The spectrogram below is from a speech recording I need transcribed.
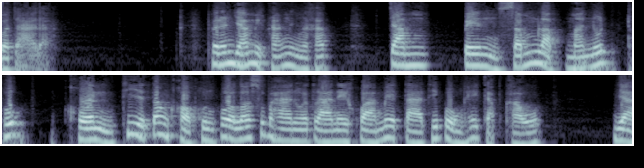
วาตาละเพราะนั้นย้ำอีกครั้งหนึ่งนะครับจำเป็นสำหรับมนุษย์ทุก คนที่จะต้องขอบคุณพระลอสุภานุตราในความเมตตาที่พระองให้กับเขา อย่า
